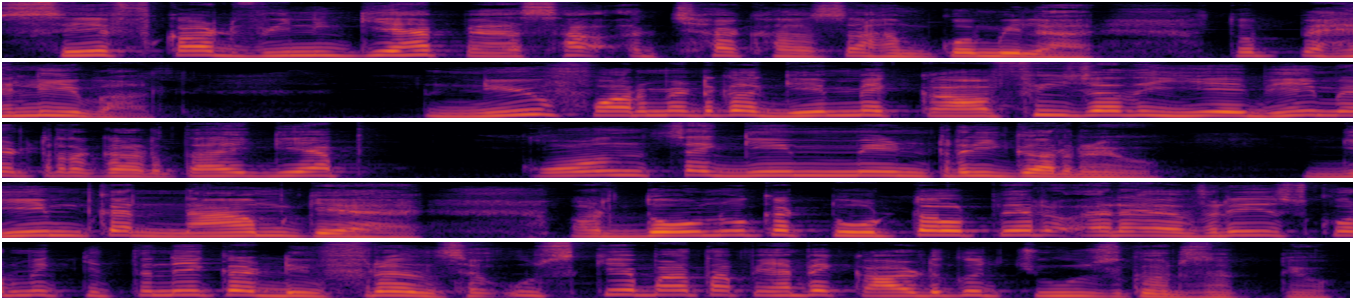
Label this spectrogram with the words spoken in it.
सेफ़ कार्ड विन किया है, पैसा अच्छा खासा हमको मिला है। तो पहली बात, न्यू फॉर्मेट का गेम में काफ़ी ज़्यादा ये भी मैटर करता है कि आप कौन से गेम में एंट्री कर रहे हो, गेम का नाम क्या है, और दोनों का टोटल प्लेयर और एवरेज स्कोर में कितने का डिफरेंस है, उसके बाद आप यहाँ पे कार्ड को चूज़ कर सकते हो।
